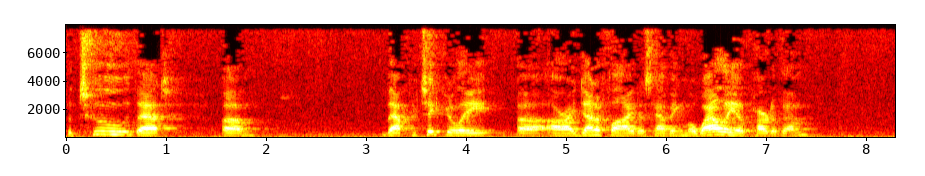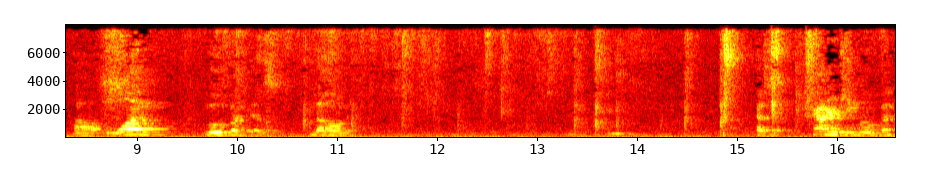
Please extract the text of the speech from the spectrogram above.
The two that um, that particularly uh, are identified as having Mawali a part of them. one movement is known as a Khariji movement.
